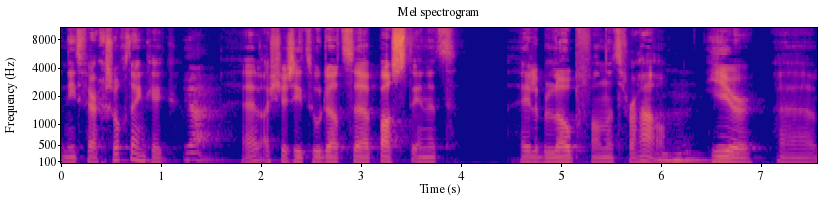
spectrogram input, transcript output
niet ver gezocht, denk ik. Ja. Hè, als je ziet hoe dat eh, past in het hele beloop van het verhaal. Mhm. Hier. ehm,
